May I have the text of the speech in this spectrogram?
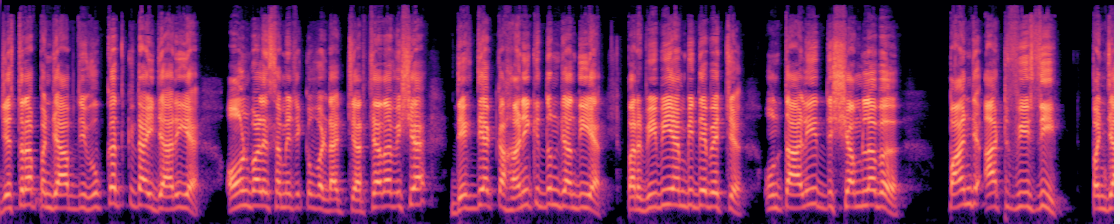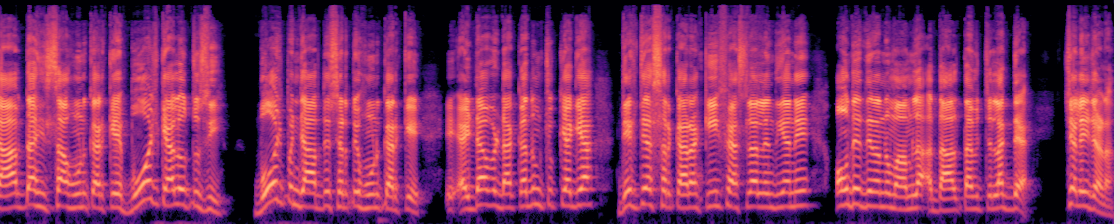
ਜਿਸ ਤਰ੍ਹਾਂ ਪੰਜਾਬ ਦੀ ਵੁਕਤ ਘਟਾਈ ਜਾ ਰਹੀ ਹੈ ਆਉਣ ਵਾਲੇ ਸਮੇਂ 'ਚ ਇੱਕ ਵੱਡਾ ਚਰਚਾ ਦਾ ਵਿਸ਼ਾ ਹੈ। ਦੇਖਦੇ ਆ ਕਹਾਣੀ ਕਿੱਧਰ ਨੂੰ ਜਾਂਦੀ ਹੈ। ਪਰ ਬੀਬੀਐਮਬੀ ਦੇ ਵਿੱਚ 39.58% ਫੀਸਦੀ ਪੰਜਾਬ ਦਾ ਹਿੱਸਾ ਹੋਣ ਕਰਕੇ, ਬੋਝ ਕਹਿ ਲਓ ਤੁਸੀਂ, ਬੋਝ ਪੰਜਾਬ ਦੇ ਸਿਰ ਤੇ ਹੋਣ ਕਰਕੇ ਇਹ ਐਡਾ ਵੱਡਾ ਕਦਮ ਚੁੱਕਿਆ ਗਿਆ। ਦੇਖਦੇ ਆ ਸਰਕਾਰਾਂ ਕੀ ਫੈਸਲਾ ਲੈਂਦੀਆਂ ਨੇ। ਆਉਂਦੇ ਦਿਨਾਂ ਨੂੰ ਮਾਮਲਾ ਅਦਾਲਤਾਂ ਵਿੱਚ ਲੱਗਦਾ ਚਲੇ ਜਾਣਾ।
